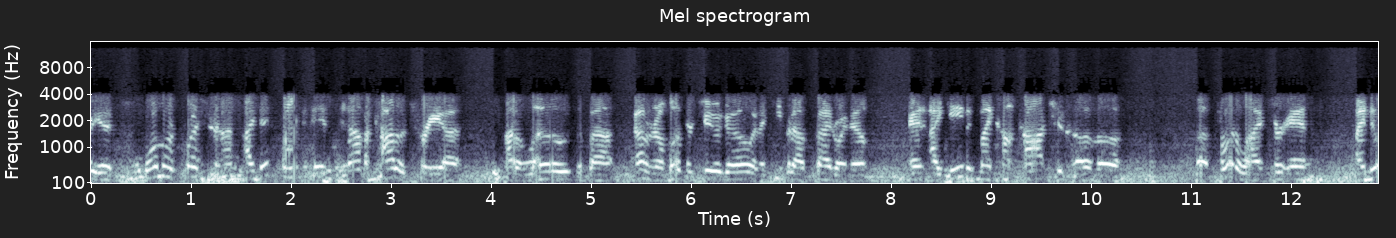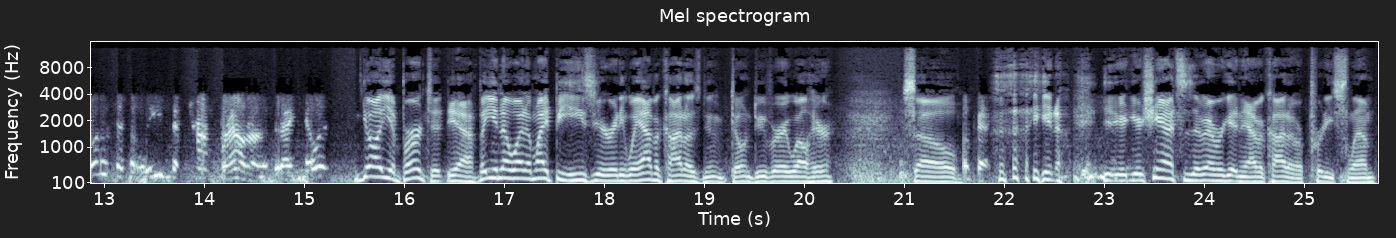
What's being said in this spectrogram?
Right. uh, One more question. I, I did find an, avocado tree uh, out of Lowe's about I don't know a month or two ago, and I keep it outside right now. And I gave it my concoction of uh, uh, fertilizer, and I noticed that the leaves have turned brown on it. Did I kill it? Oh, you burnt it, yeah. But you know what? It might be easier anyway. Avocados do, don't do very well here. So, Okay. you know, your, your chances of ever getting an avocado are pretty slim.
